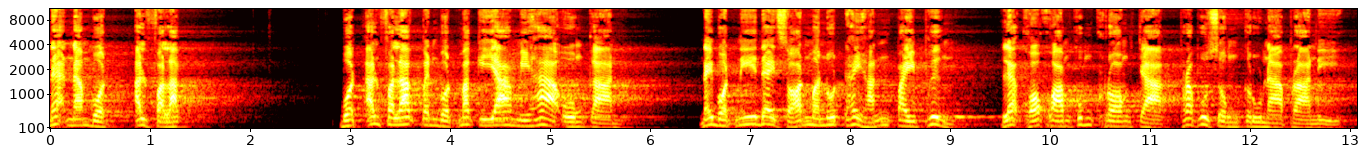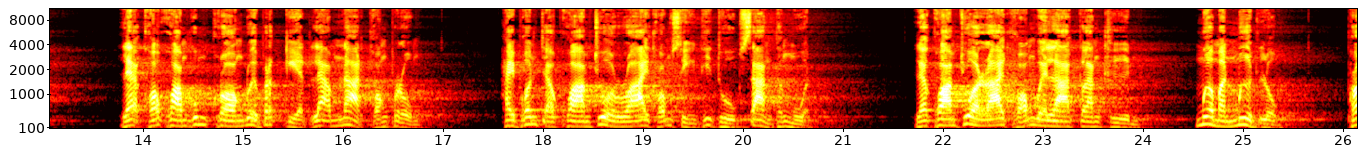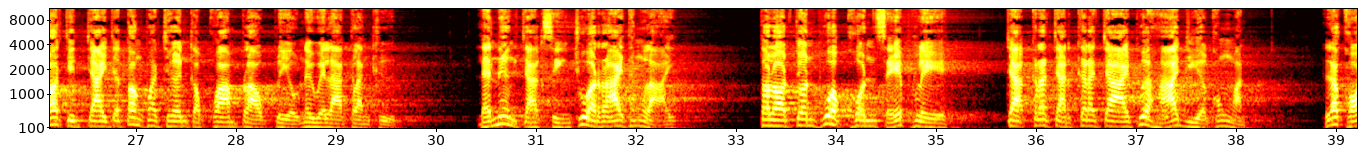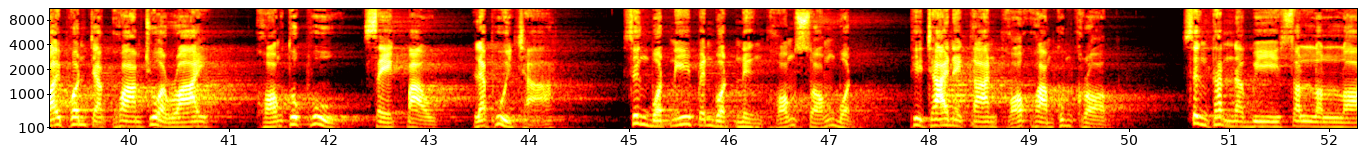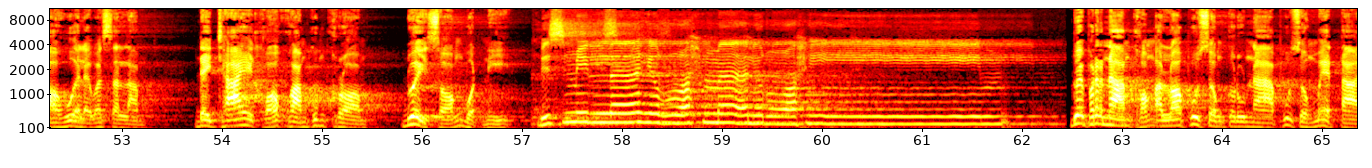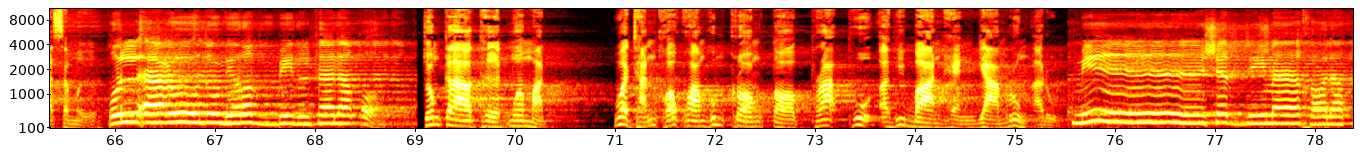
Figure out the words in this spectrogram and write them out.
แนะนำบทอัลฟลัก บทอัลฟลักเป็นบทมักกิยามีห้าองค์การ ในบทนี้ได้สอนมนุษย์ให้หันไปพึ่ง และขอความคุ้มครองจากพระผู้ทรงกรุณาปราณี และขอความคุ้มครองด้วยพระเกียรติและอำนาจของพระองค์ ให้พ้นจากความชั่วร้ายของสิ่งที่ถูกสร้างทั้งมวลและความชั่วร้ายของเวลากลางคืน เมื่อมันมืดลง เพราะจิตใจจะต้องเผชิญกับความเปล่าเปลี่ยวในเวลากลางคืน และเนื่องจากสิ่งชั่วร้ายทั้งหลาย ตลอดจนพวกคนเสเพลจะกระจัดกระจายเพื่อหาเหยื่อของมัน และขอให้พ้นจากความชั่วร้ายของทุกผู้เสกเป่าและผู้ฉา ซึ่งบทนี้เป็นบทหนึ่งของสองบทที่ใช้ในการขอความคุ้มครอง ซึ่งท่านนาบีصلى الله عليه وسلم ได้ใช้ให้ขอความคุ้มครองด้วยสองบทนี้ بسم الله الرحمن الرحيم ด้วยพระนามของอัลลอฮ์ผู้ทรงกรุณาผู้ทรงเมตตาเสมอقل أعوذ برب الفلقจงกล่าวเถิดมูฮัมหมัด ว่าฉันขอความคุ้มครองต่อพระผู้อภิบาลแห่งยามรุ่งอรุณمنชัรมาขลัก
